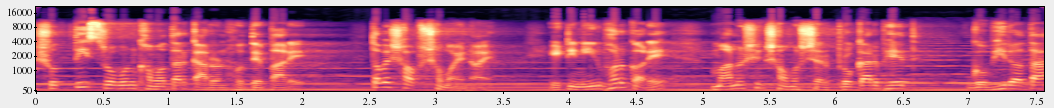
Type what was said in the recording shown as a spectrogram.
সত্যিই শ্রবণ ক্ষমতার কারণ হতে পারে, তবে সব সময় নয়। এটি নির্ভর করে মানসিক সমস্যার প্রকারভেদ, গভীরতা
